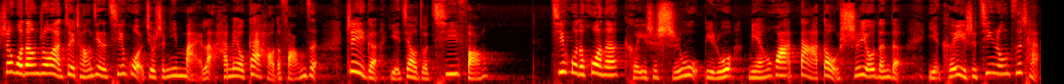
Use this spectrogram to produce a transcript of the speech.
生活当中啊，最常见的期货就是你买了还没有盖好的房子，这个也叫做期房。期货的货呢，可以是实物，比如棉花、大豆、石油等等，也可以是金融资产，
